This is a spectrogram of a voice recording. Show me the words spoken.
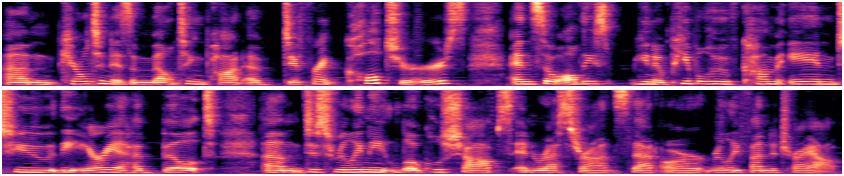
Um, Carrollton is a melting pot of different cultures, and so all these you know people who've come into the area have built um, just really neat local shops and restaurants that are really fun to try out.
